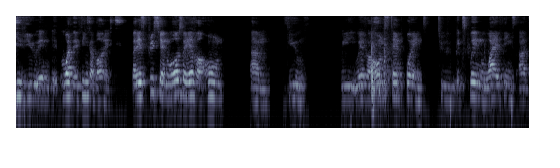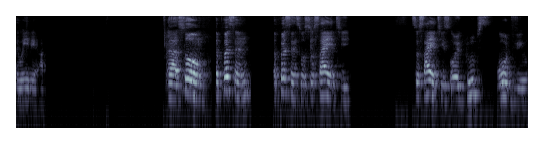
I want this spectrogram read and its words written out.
give you in what they think about it. But as Christian, we also have our own um, view. We, we have our own standpoint to explain why things are the way they are. Uh, so a person, a person's or society, societies or a group's worldview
